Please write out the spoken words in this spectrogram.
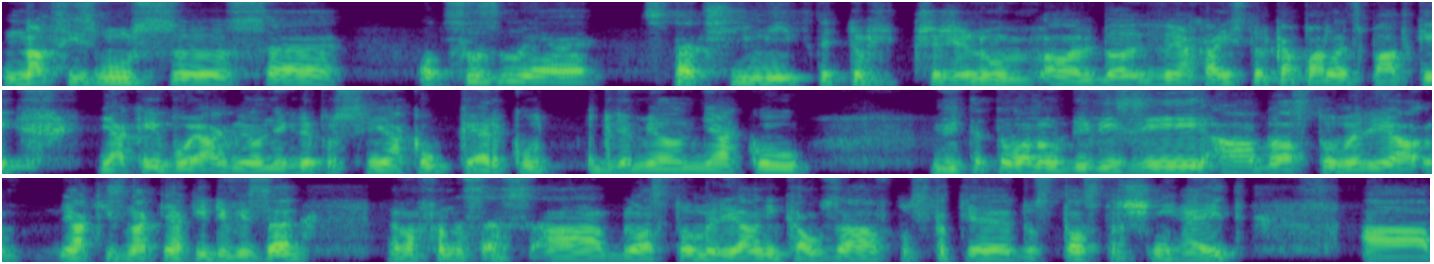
nacismus eh, se odsuzuje, stačí mít, teď to přeženu, ale byla nějaká historka pár let zpátky, nějaký voják měl někde prostě nějakou kerku, kde měl nějakou vytetovanou divizi a byla z toho media, nějaký znak nějaký divize Waffen SS a byla z toho mediální kauza a v podstatě dostal strašný hate a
